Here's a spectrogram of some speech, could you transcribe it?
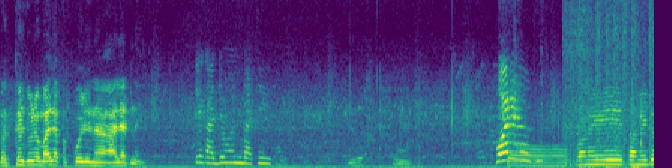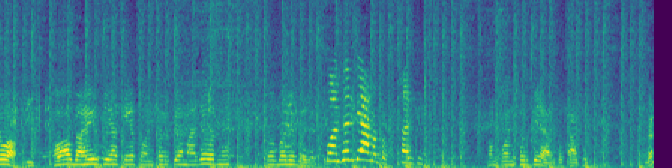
બધે જોડે માલ્યા પણ કોઈને આલ્યા જ નહીં. એક આજેવાન બાકી ખાલી પણ એ તમે જો હવા રૂપિયા કે પાંચસો રૂપિયા માગ્યો હોત ને તો બરોબર પાંચસો રૂપિયા આલો તો પણ પાંચસો રૂપિયા હાલ તો કાઠું જ છે. હે?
